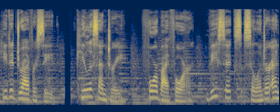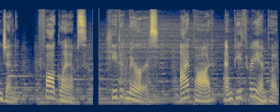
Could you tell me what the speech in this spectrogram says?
Heated driver seat, keyless entry, 4x4, V6 cylinder engine, fog lamps, heated mirrors, iPod, MP3 input,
